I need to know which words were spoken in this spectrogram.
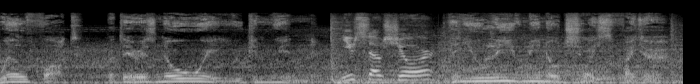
Well fought, but there is no way you can win. You so sure? Then you leave me no choice, fighter.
